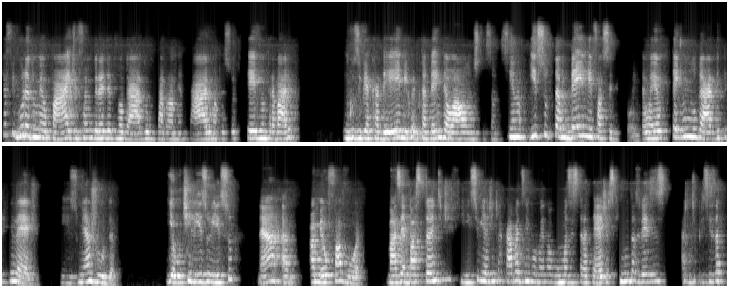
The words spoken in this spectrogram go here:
que a figura do meu pai, que foi um grande advogado, um parlamentar, uma pessoa que teve um trabalho, inclusive acadêmico, ele também deu aula na instituição de ensino, isso também me facilitou. Então, eu tenho um lugar de privilégio, e isso me ajuda. E eu utilizo isso né, a, a meu favor mas é bastante difícil e a gente acaba desenvolvendo algumas estratégias que muitas vezes a gente precisa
